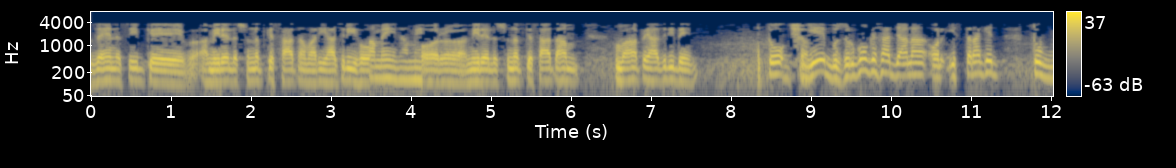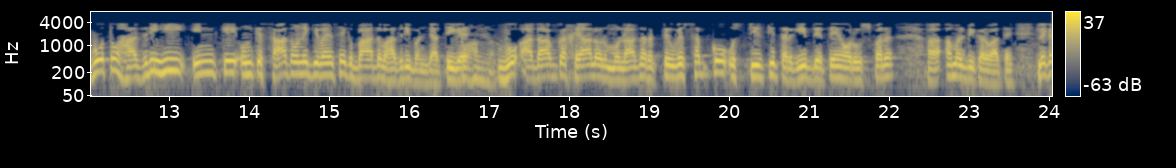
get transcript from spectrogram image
ذہن نصیب کے امیر سنت کے ساتھ ہماری حاضری ہو آمین آمین۔ اور امیر سنت کے ساتھ ہم وہاں پہ حاضری دیں۔ تو یہ بزرگوں کے ساتھ جانا اور اس طرح کے تو وہ تو حاضری ہی ان کے ان کے ساتھ ہونے کی وجہ سے ایک بعد اب حاضری بن جاتی ہے۔ وہ آداب کا خیال اور ملازہ رکھتے ہوئے سب کو اس چیز کی ترغیب دیتے ہیں اور اس پر عمل بھی کرواتے ہیں۔ لیکن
